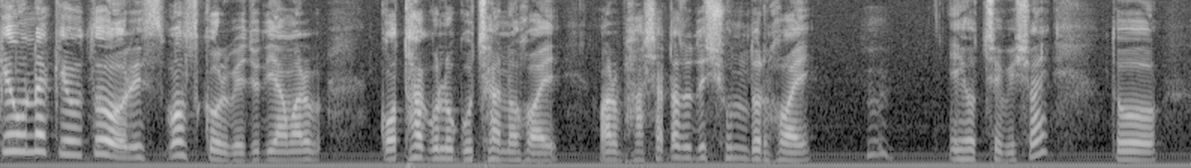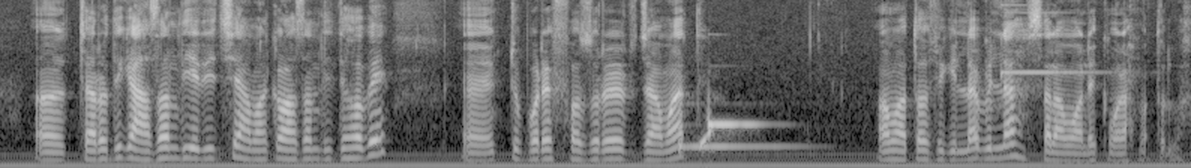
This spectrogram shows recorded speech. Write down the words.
কেউ না কেউ তো রেসপন্স করবে। যদি আমার কথাগুলো গুছানো হয়, আমার ভাষাটা যদি সুন্দর হয় এই হচ্ছে বিষয়। তো চারদিকে আজান দিয়ে দিচ্ছে, আমাকেও আজান দিতে হবে। একটু পরে ফজরের জামাত। আমা তৌফিকিল্লা বিল্লাহ। সালামু আলাইকুম রহমতুল্লাহ।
